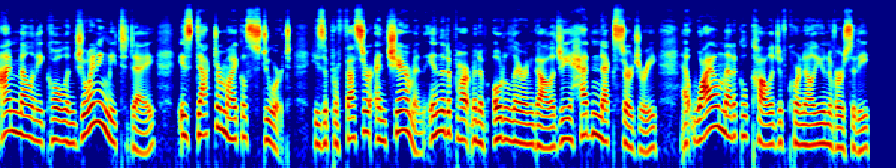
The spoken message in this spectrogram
I'm Melanie Cole, and joining me today is Dr. Michael Stewart. He's a professor and chairman in the Department of Otolaryngology, Head and Neck Surgery at Weill Medical College of Cornell University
